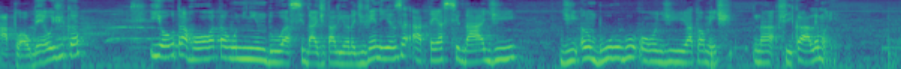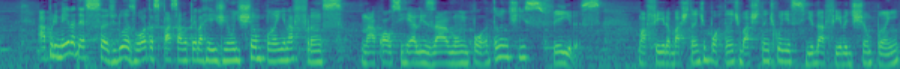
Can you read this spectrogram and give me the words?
atual Bélgica, e outra rota unindo a cidade italiana de Veneza até a cidade de Hamburgo, onde atualmente na, fica a Alemanha. A primeira dessas duas rotas passava pela região de Champagne, na França, na qual se realizavam importantes feiras. Uma feira bastante importante, bastante conhecida, a Feira de Champagne,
